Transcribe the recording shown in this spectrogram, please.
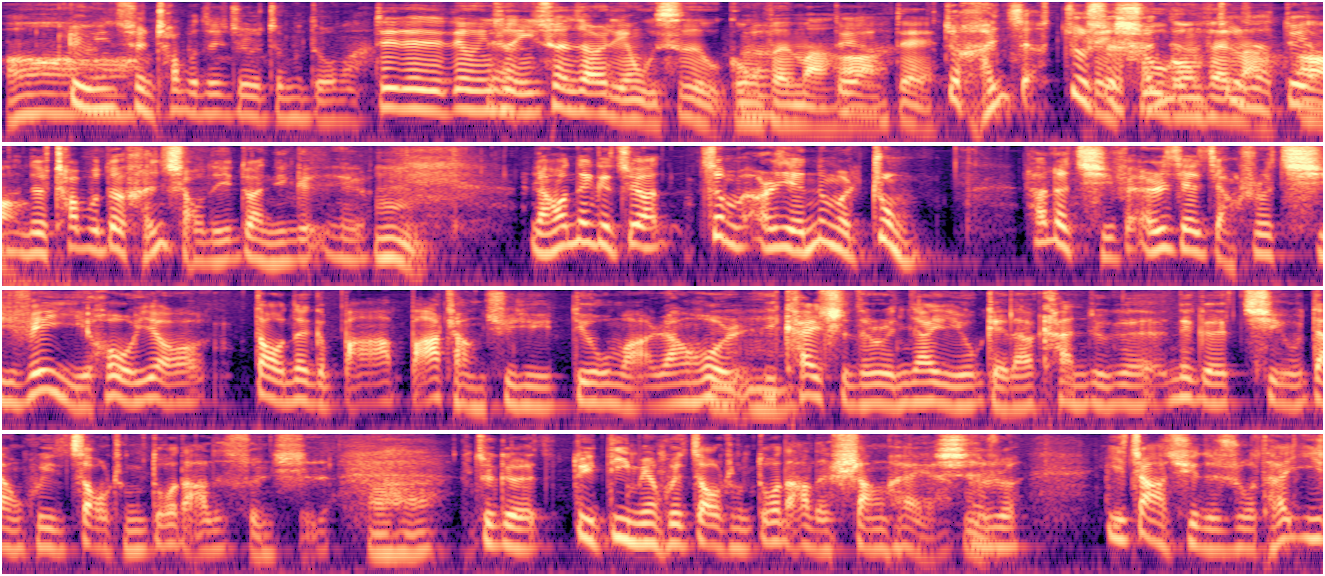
哦，六英寸差不多就是这么多嘛。对对对，六英寸，一寸是二点五四五公分嘛，对啊，对，就很小，就是对很15公分嘛就是对啊哦，那差不多很小的一段那个那个，嗯，然后那个这样这么而且那么重，它的起飞，而且讲说起飞以后要到那个靶靶场去丢嘛，然后嗯一开始的时候人家也有给他看这个那个汽油弹会造成多大的损失，啊，这个对地面会造成多大的伤害啊？是。他说一炸去的时候，它一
